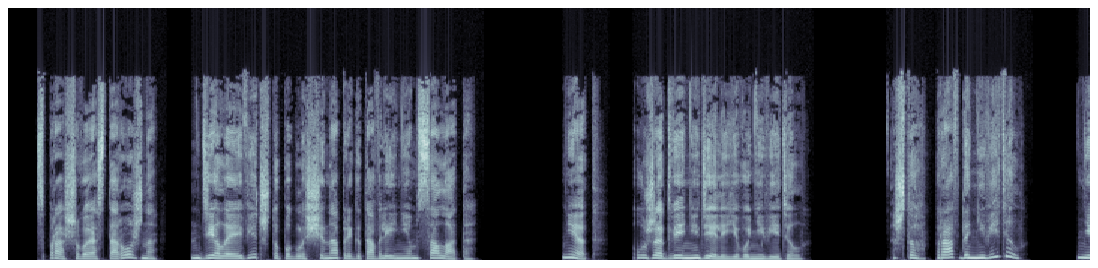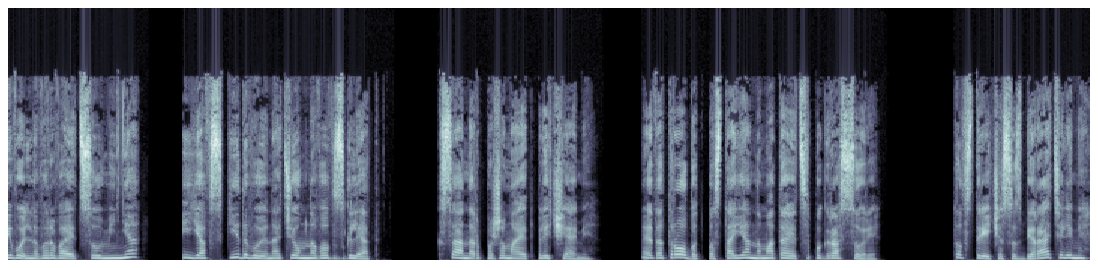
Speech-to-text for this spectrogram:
— спрашиваю осторожно, делая вид, что поглощена приготовлением салата. «Нет, уже две недели его не видел». «Что, правда не видел?» Невольно вырывается у меня, и я вскидываю на темного взгляд. Ксанар пожимает плечами. Этот робот постоянно мотается по гроссоре. То встреча с избирателями,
